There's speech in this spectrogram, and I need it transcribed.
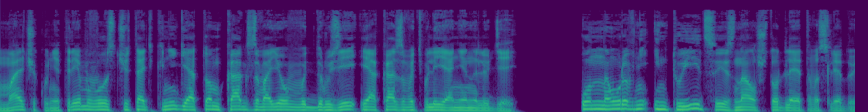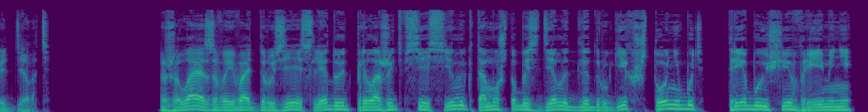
мальчику не требовалось читать книги о том, как завоевывать друзей и оказывать влияние на людей. Он на уровне интуиции знал, что для этого следует делать. Желая завоевать друзей, следует приложить все силы к тому, чтобы сделать для других что-нибудь, требующее времени,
